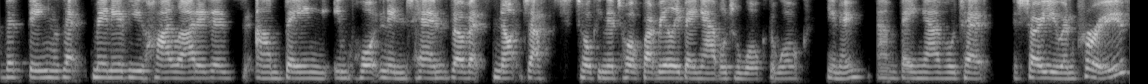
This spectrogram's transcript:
the things that many of you highlighted as um, being important in terms of it's not just talking the talk, but really being able to walk the walk, you know, um, being able to show you and prove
